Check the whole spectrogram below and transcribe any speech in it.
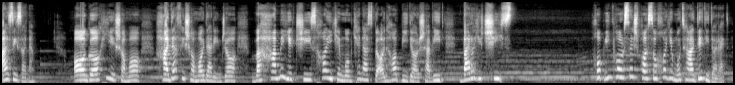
عزیزانم آگاهی شما هدف شما در اینجا و همه چیزهایی که ممکن است به آنها بیدار شوید برای چیست؟ خب این پرسش پاسخهای متعددی دارد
